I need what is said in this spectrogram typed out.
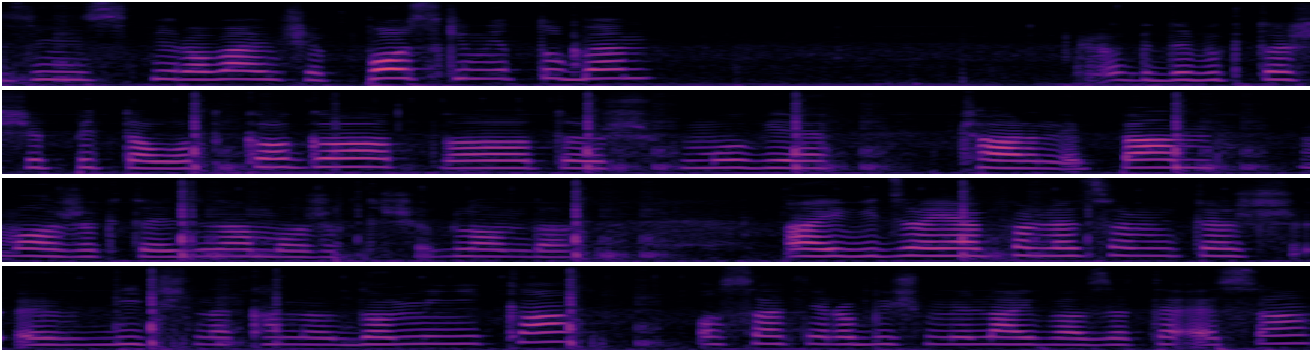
zinspirowałem się polskim YouTubem. Gdyby ktoś się pytał od kogo, to, to już mówię Czarny Pan. Może ktoś zna, może ktoś ogląda. A i widzę, ja polecam też e, wbić na kanał Dominika. Ostatnio robiliśmy live'a ZTS-a.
